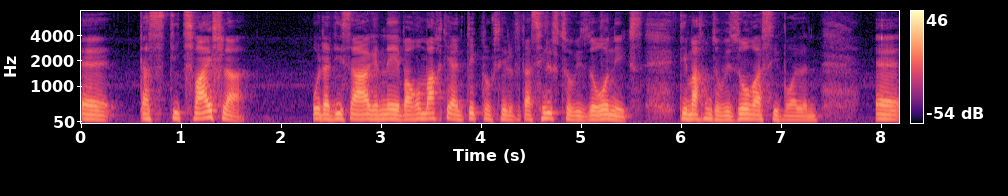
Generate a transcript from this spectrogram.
äh, dass die Zweifler oder die sagen, nee, warum macht ihr Entwicklungshilfe? Das hilft sowieso nichts. Die machen sowieso, was sie wollen. Äh,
